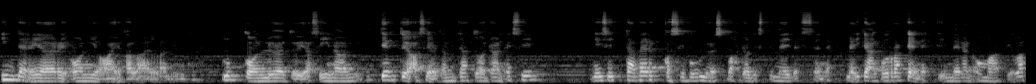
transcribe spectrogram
interiööri on jo aika lailla niin kuin lukkoon lyöty ja siinä on niin tiettyjä asioita, mitä tuodaan esiin. Niin sitten tämä verkkosivu myös mahdollisti meille sen, että me ikään kuin rakennettiin meidän oma tila,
